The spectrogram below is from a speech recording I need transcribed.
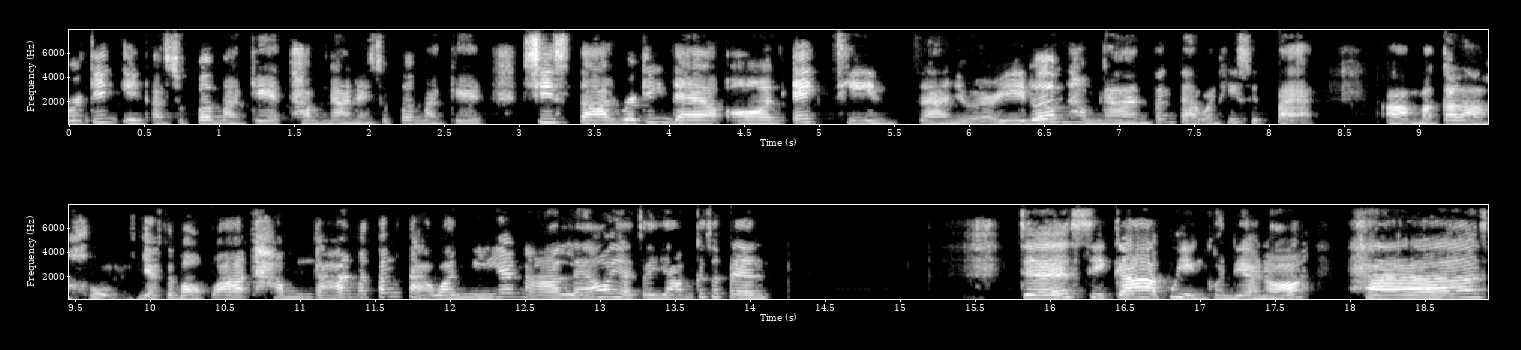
working in a supermarket ทำงานใน supermarket she start working there on 18 January เริ่มทำงานตั้งแต่วันที่ 18 มกราคม อยากจะบอกว่าทำงานมาตั้งแต่วันนี้นานแล้วอยากจะย้ำก็จะเป็น Jessica ผู้หญิงคนเดียวเนาะ has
